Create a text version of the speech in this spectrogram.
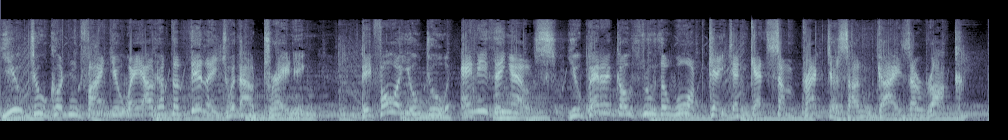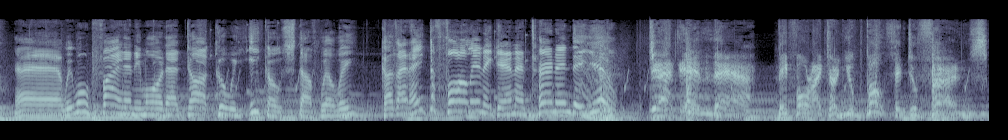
You two couldn't find your way out of the village without training. Before you do anything else, you better go through the warp gate and get some practice on Geyser Rock. Uh, we won't find any more of that dark gooey eco stuff, will we? Cause I'd hate to fall in again and turn into you. Get in there before I turn you both into ferns.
